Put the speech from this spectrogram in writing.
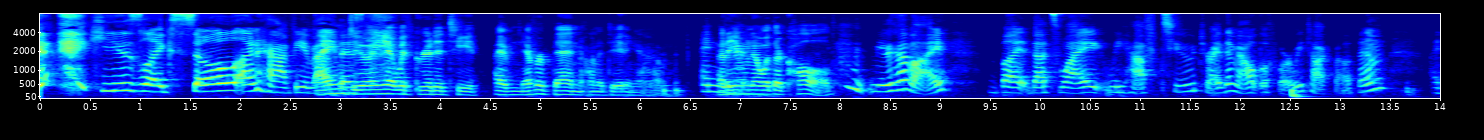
he is like so unhappy about it. I am this. doing it with gritted teeth. I have never been on a dating app. and I don't neither, even know what they're called. neither have I, but that's why we have to try them out before we talk about them. I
